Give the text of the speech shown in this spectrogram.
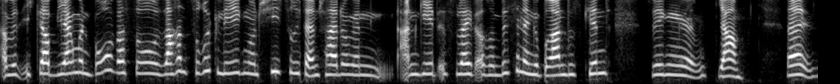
Aber ich glaube, Young Bo, was so Sachen zurücklegen und Schiedsrichterentscheidungen angeht, ist vielleicht auch so ein bisschen ein gebranntes Kind. Deswegen, ja, ne,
